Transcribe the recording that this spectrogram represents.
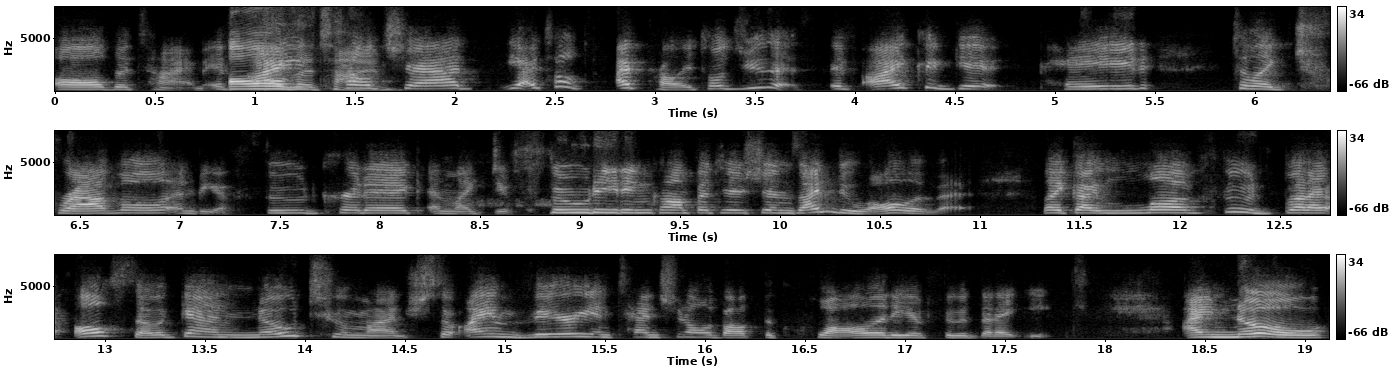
all the time. If all I the time. tell Chad, yeah, I told, I probably told you this. If I could get paid to like travel and be a food critic and like do food eating competitions. I'd do all of it. Like I love food, but I also again know too much. So I am very intentional about the quality of food that I eat. I know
